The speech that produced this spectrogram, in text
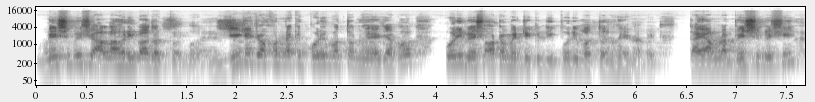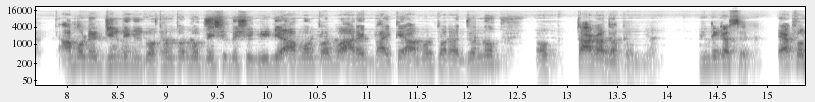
বেশি বেশি আল্লাহর ইবাদত করব। নিজে যখন নাকি পরিবর্তন হয়ে যাব পরিবেশ অটোমেটিক্যালি পরিবর্তন হয়ে যাবে। তাই আমরা বেশি বেশি আমলের জিন্দিগি গঠন করব বেশি বেশি নিজে আমল করব আরেক ভাইকে আমল করার জন্য তাগাদা করব। ঠিক আছে? এখন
